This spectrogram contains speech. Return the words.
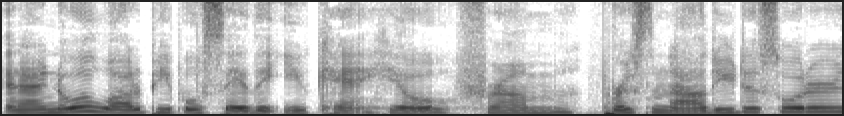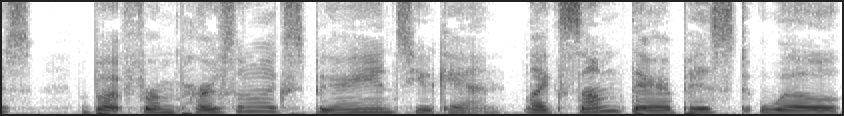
And I know a lot of people say that you can't heal from personality disorders, but from personal experience, you can. Like some therapists will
